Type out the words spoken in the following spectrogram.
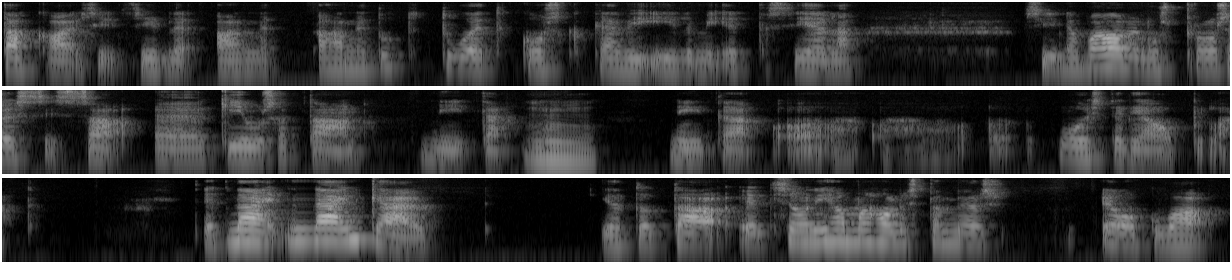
takaisin sille annet, annetut tuet, koska kävi ilmi, että siellä siinä valmennusprosessissa kiusataan niitä mm niitä luistelijaoppilaita. Et näin, näin käy. Ja tota, et se on ihan mahdollista myös elokuva,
